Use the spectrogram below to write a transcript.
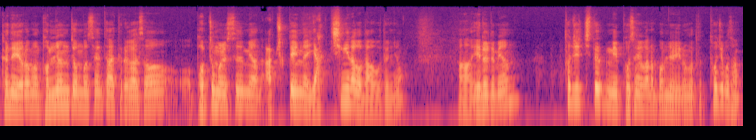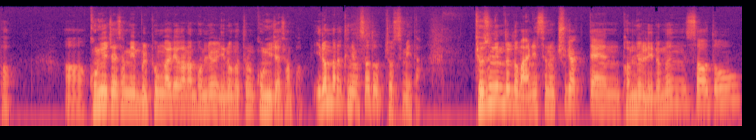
근데 여러분 법령정보센터 들어가서 법조문을 쓰면 압축되어 있는 약칭이라고 나오거든요. 어, 예를 들면 토지 취득 및 보상에 관한 법률 이런 것들 토지보상법, 어, 공유재산 및 물품관리에 관한 법률 이런 것들은 공유재산법 이런 말은 그냥 써도 좋습니다. 교수님들도 많이 쓰는 축약된 법률 이름은 써도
